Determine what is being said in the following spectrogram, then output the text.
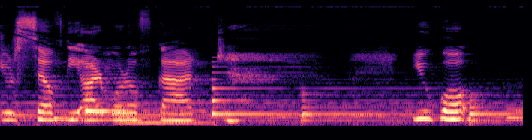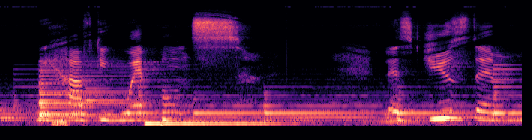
Yourself the armor of God. You go, we have the weapons. Let's use them.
